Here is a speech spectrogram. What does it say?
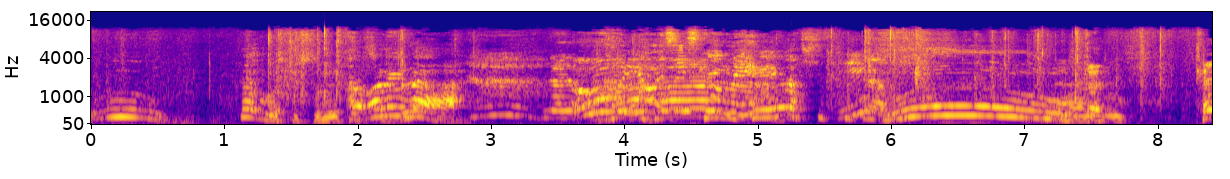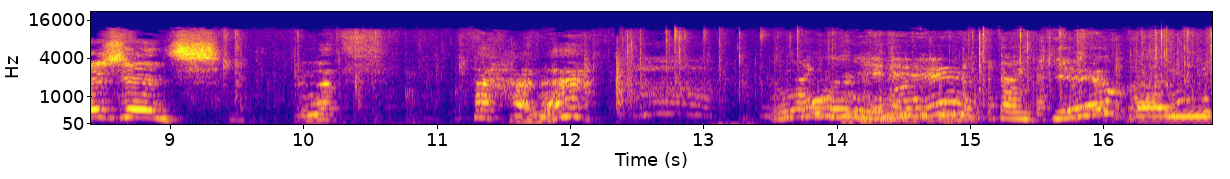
Ooh, that must be something for Oliver. Oh, yours is coming. Ooh, and, Presents. And that's for Hannah. Thank you. And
